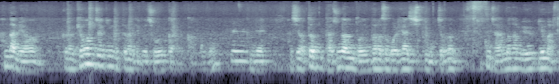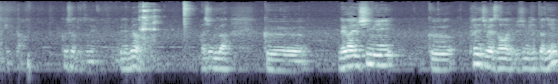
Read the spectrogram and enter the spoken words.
한다면 그런 경험적인 것들은 되게 좋을 것 같고 음. 근데 사실 어떤 단순한 돈 벌어서 뭘 해야지 싶은 목적은 조금 잘못하면 위- 위험할 수 있겠다. 그런 생각도 드네요. 왜냐면 사실 우리가 그 내가 열심히 그 편의점에서 열심히 했더니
